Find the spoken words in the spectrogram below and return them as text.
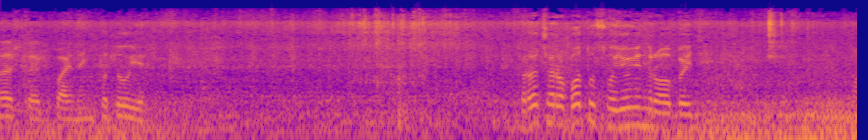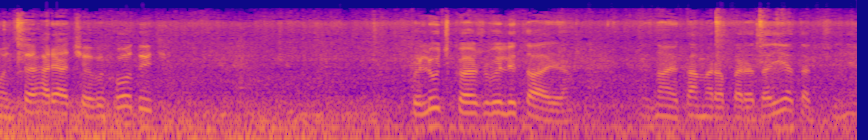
Бачите, як файненько дує. Коротше, роботу свою він робить. Ось це гаряче виходить. Пилючка аж вилітає. Не знаю, камера передає так чи ні.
